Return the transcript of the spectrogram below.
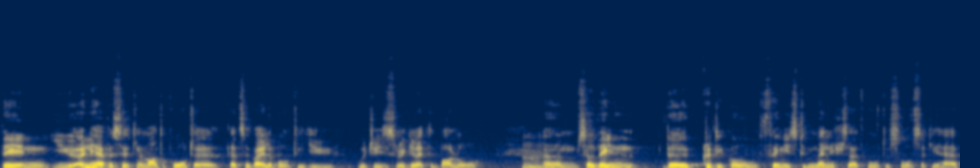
then you only have a certain amount of water that's available to you which is regulated by law. Mm. Um, so then the critical thing is to manage that water source that you have,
